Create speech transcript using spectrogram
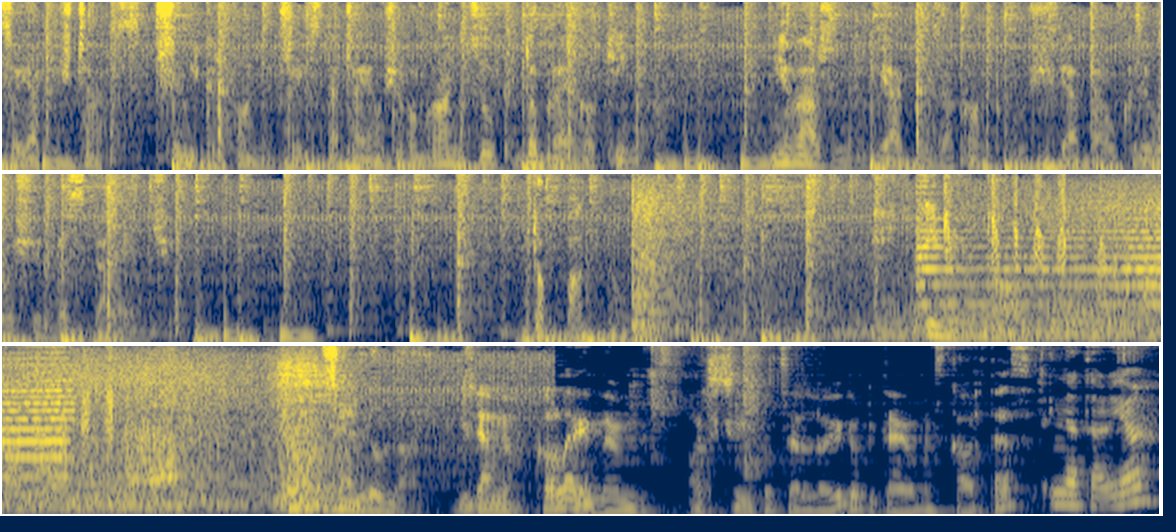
co jakiś czas przy mikrofonie przeistaczają się w obrońców dobrego kina. Nieważne w jakim zakątku świata ukryło się beztalencie. Dopadną ich. Imię to... Celuloid. Witamy w kolejnym odcinku Celluloidu. Witają Was Cortez. I Natalia?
